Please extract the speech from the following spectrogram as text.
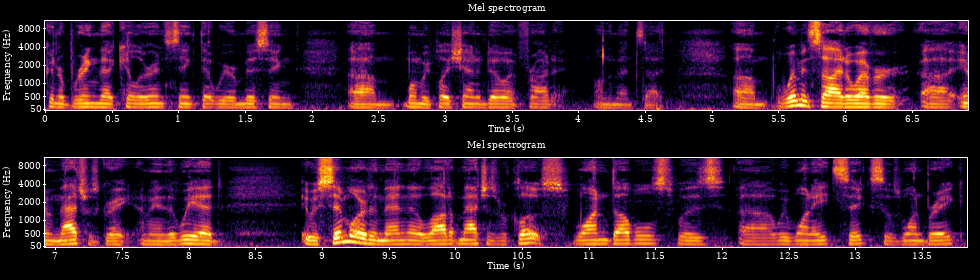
going to bring that killer instinct that we were missing um, when we play Shenandoah on Friday on the men's side. Um, the women's side, however, uh, you know, the match was great. I mean, we had. It was similar to the men. A lot of matches were close. One doubles was uh, we won eight six. It was one break.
